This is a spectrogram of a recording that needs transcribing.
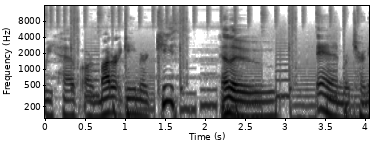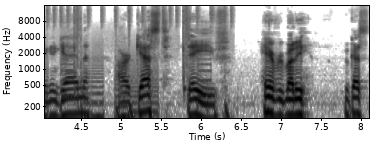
we have our moderate gamer, Keith. Hello. And returning again, our guest, Dave. Hey, everybody. Who guess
